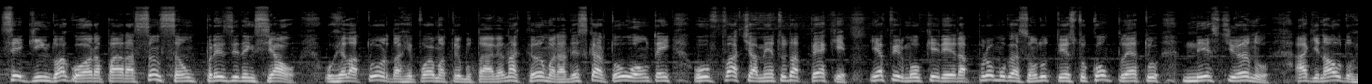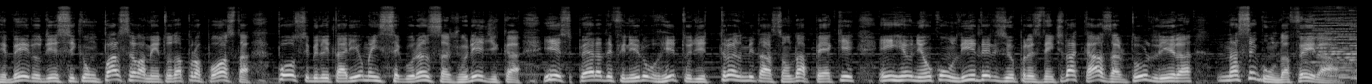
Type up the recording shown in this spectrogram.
seguindo agora para a sanção presidencial. O relator da reforma tributária na Câmara descartou ontem o fatiamento da PEC e afirmou querer a promulgação do texto completo neste ano. Agnaldo Ribeiro disse que um parcelamento da proposta possibilitaria uma insegurança jurídica e espera definir o rito de tramitação da PEC em reunião com líderes e o presidente da casa, Arthur Lira, na segunda-feira.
